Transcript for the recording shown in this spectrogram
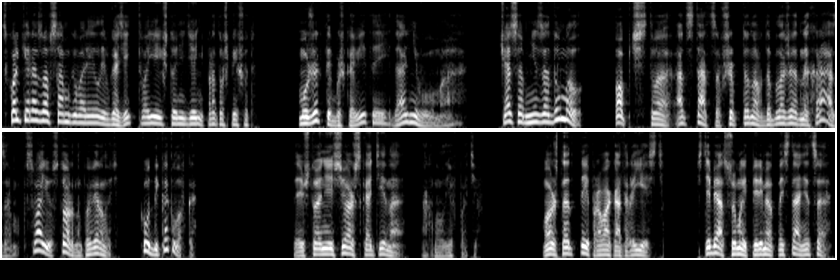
Сколько разов сам говорил, и в газете твоей что ни день про то ж пишут. Мужик ты башковитый, дальнего ума. Часом не задумал общество от старцев, шептунов до блаженных разом в свою сторону повернуть? Куды как ловко. — Ты что несешь, скотина? — ахнул Евпатьев. — Может, это ты, провокатор, и есть. С тебя сумы переметной станется.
